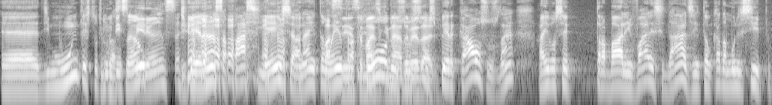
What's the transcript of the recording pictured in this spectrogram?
É, de muita estruturação, de muita esperança, esperança, paciência, né? Então paciência entra todos nada, os, os, percalços, né? Aí você trabalha em várias cidades, então cada município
